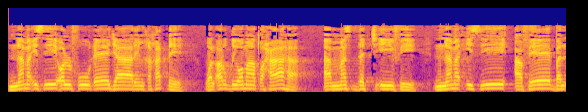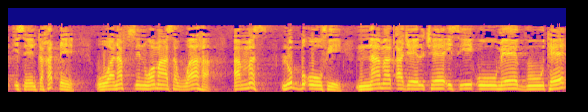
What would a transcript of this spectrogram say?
نما إسي ألفود جار كخده والأرض وما طحاها أمس دتشئي في nama isii afee bal'iseen kakadhe wanafsin wamaa sawwaaha ammas lubbu'uu fi nama qajeelchee isii uumee guutee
